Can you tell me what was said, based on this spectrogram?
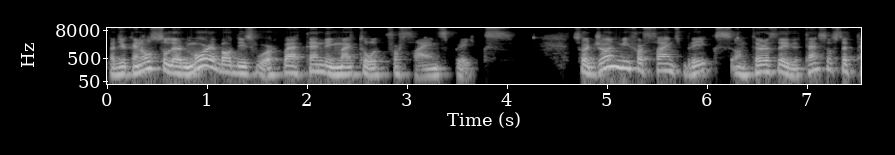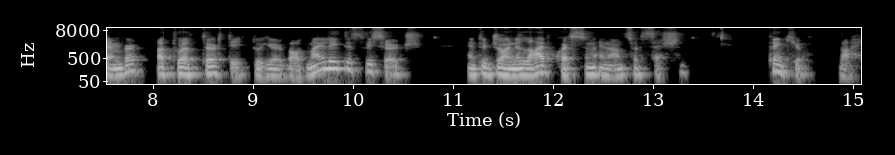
But you can also learn more about this work by attending my talk for Science Breaks. So join me for Science Breaks on Thursday, the 10th of September at 12.30 to hear about my latest research and to join a live question and answer session. Thank you. Bye.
